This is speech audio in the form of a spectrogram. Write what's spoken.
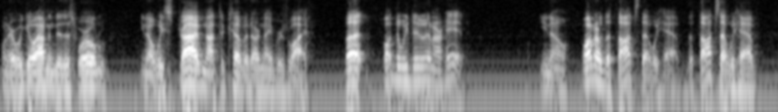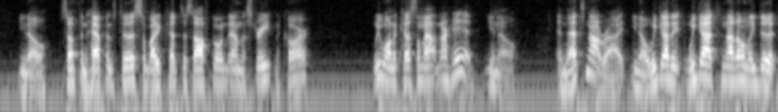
whenever we go out into this world, you know, we strive not to covet our neighbor's wife. But what do we do in our head? You know, what are the thoughts that we have? The thoughts that we have, you know, something happens to us, somebody cuts us off going down the street in a car, we want to cuss them out in our head, you know. And that's not right. You know, we got to we got to not only do it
